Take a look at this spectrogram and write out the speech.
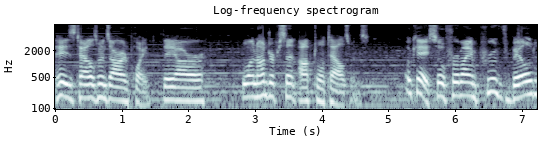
his talismans are on point. They are 100% optimal talismans. Okay, so for my improved build,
